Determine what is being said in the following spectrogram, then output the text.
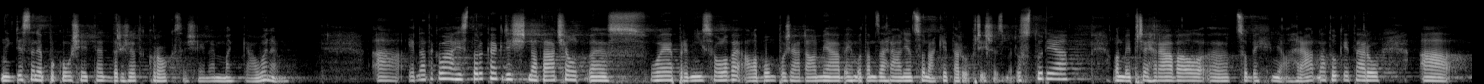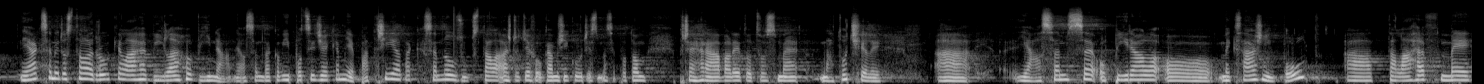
nikdy se nepokoušejte držet krok se Shaneem McGowanem. A jedna taková historka, když natáčel eh, svoje první solové album, požádal mě, abych mu tam zahrál něco na kytaru. Přišli jsme do studia, on mi přehrával, eh, co bych měl hrát na tu kytaru a nějak se mi dostala do ruky láhe bílého vína. Měl jsem takový pocit, že ke mně patří a tak se mnou zůstala až do těch okamžiků, kdy jsme si potom přehrávali to, co jsme natočili. A já jsem se opíral o mixážní pult a ta láhev mi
